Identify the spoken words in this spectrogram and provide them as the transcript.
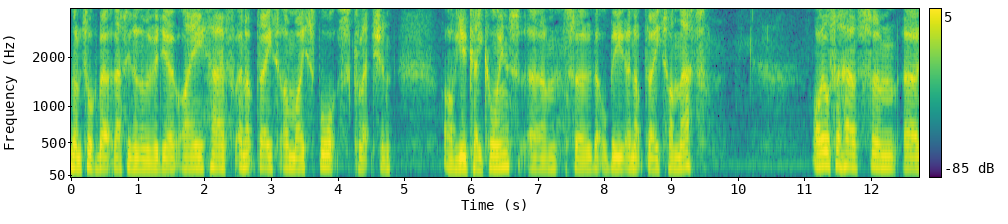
I'm going to talk about that in another video. I have an update on my sports collection of UK coins, um, so that will be an update on that. I also have some uh,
